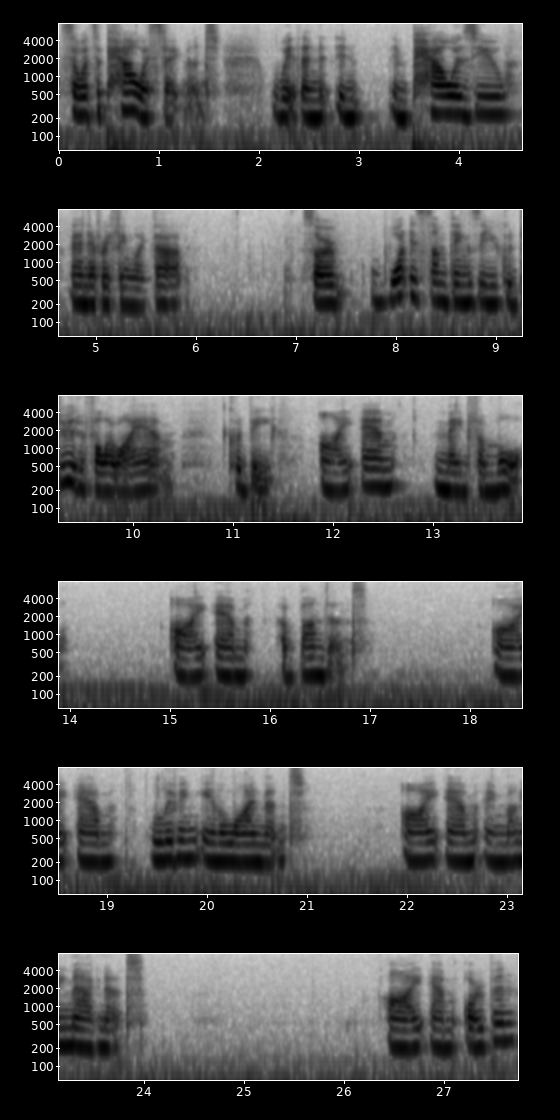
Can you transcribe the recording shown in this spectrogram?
So it's a power statement with and it empowers you and everything like that. So what is some things that you could do to follow I am? Could be I am made for more. I am abundant. I am living in alignment. I am a money magnet. I am open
